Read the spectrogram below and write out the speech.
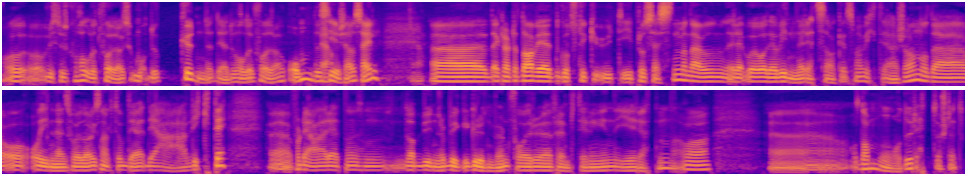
og, hvis du skal holde et foredrag, så må du kunne det du holder foredrag om. Det ja. sier seg jo selv. Ja. Uh, det er klart at Da er vi et godt stykke ut i prosessen, men det er jo det å vinne rettssaken som er viktig her. sånn, Og, det, og, innledningsforedraget snakket om det. Det er viktig, uh, for det er et, liksom, da begynner å bygge grunnmuren for fremstillingen i retten. og og da må du rett og slett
